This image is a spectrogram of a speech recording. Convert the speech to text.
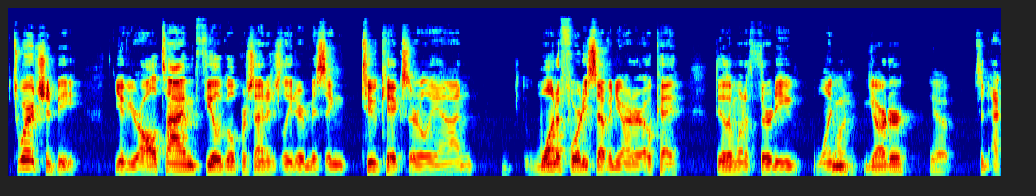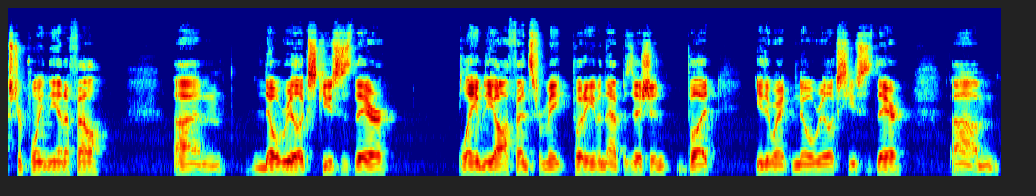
It's where it should be. You have your all-time field goal percentage leader missing two kicks early on, one a 47 yarder, okay, the other one a 31 One. yarder. Yep. It's an extra point in the NFL. Um, no real excuses there. Blame the offense for make, putting him in that position, but either way, no real excuses there. Um,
